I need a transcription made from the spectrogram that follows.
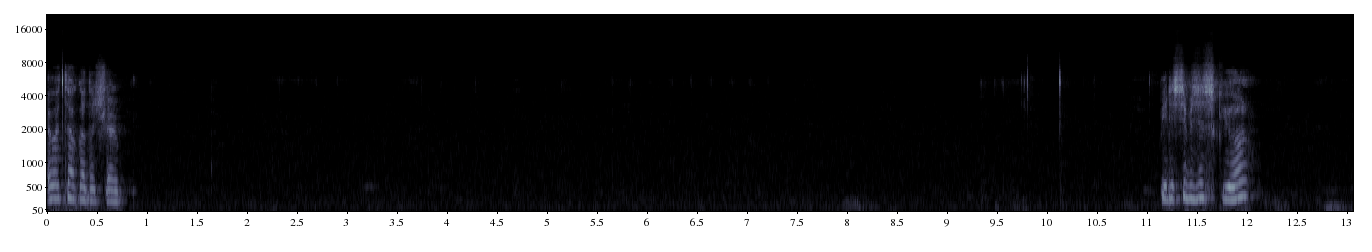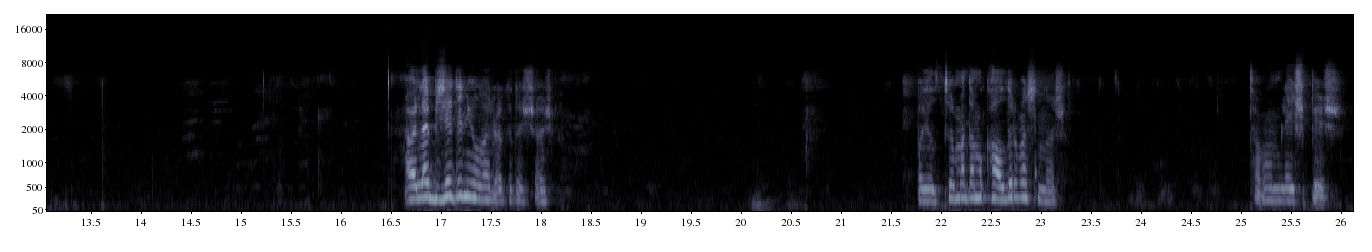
Evet arkadaşlar. Birisi bizi sıkıyor. Hala bize deniyorlar arkadaşlar. Bayılttığım adamı kaldırmasınlar. Tamam leş bir.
